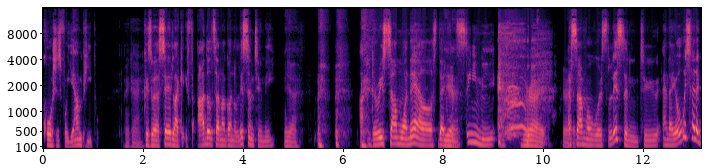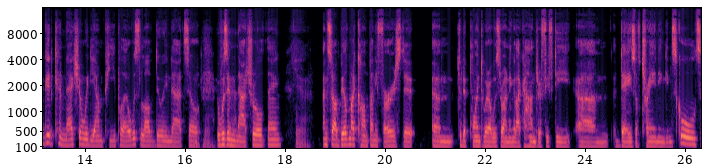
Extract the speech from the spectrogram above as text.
courses for young people Okay. because i said like if adults are not going to listen to me Yeah. there is someone else that Yeah. will see me Right. Right. as someone was listening to and i always had a good connection with young people i always loved doing that so Okay. it was a natural thing Yeah. And so I built my company first uh, um, to the point where I was running like 150 um, days of training in schools.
